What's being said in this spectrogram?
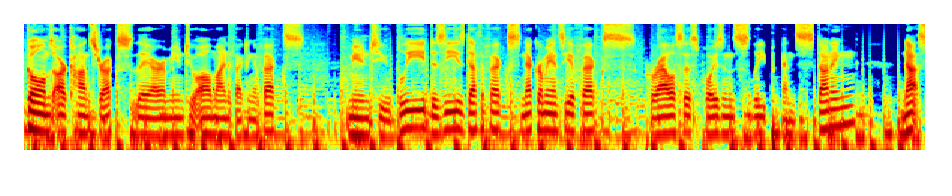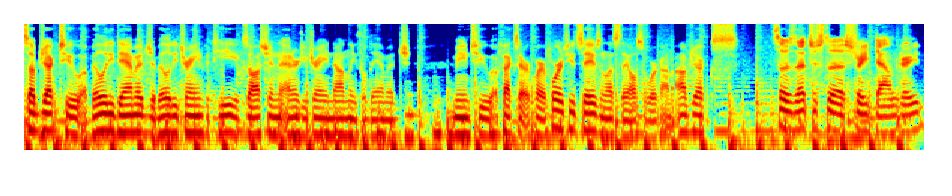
golems are constructs, they are immune to all mind-affecting effects. Immune to bleed, disease, death effects, necromancy effects, paralysis, poison, sleep, and stunning. Not subject to ability damage, ability drain, fatigue, exhaustion, energy drain, non lethal damage. Immune to effects that require fortitude saves unless they also work on objects. So is that just a straight downgrade?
